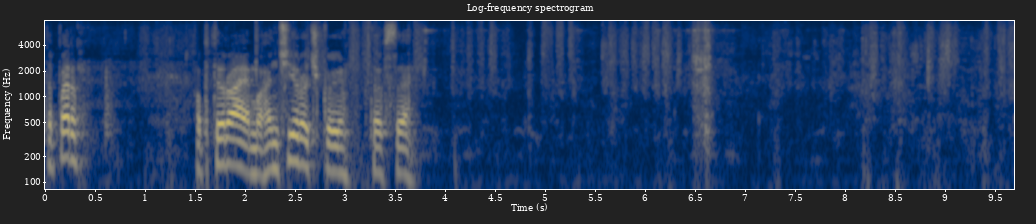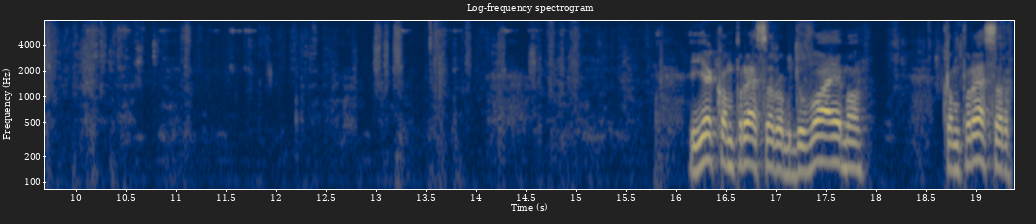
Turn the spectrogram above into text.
Тепер обтираємо ганчірочкою та все. Є компресор, обдуваємо. Компресор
